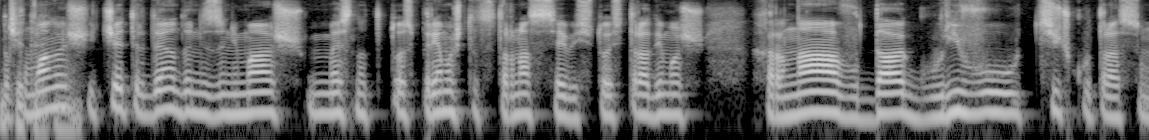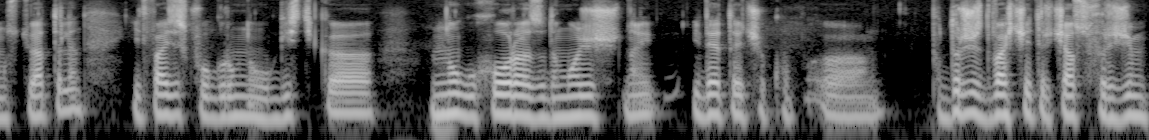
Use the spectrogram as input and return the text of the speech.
да помагаш дена. и 4 дена да не занимаваш местната, т.е. приемащата страна със себе си. Т.е. трябва да имаш храна, вода, гориво, всичко трябва да си самостоятелен и това изисква огромна логистика, много хора, за да можеш. Нали, идеята е, че ако а, поддържаш 24 часов режим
